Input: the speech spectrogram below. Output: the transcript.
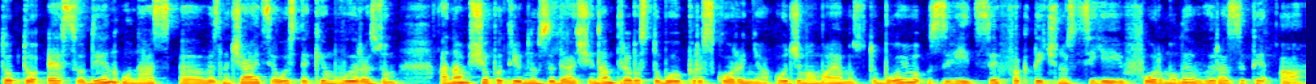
Тобто S1 у нас е, визначається ось таким виразом. А нам що потрібно в задачі? Нам треба з тобою прискорення. Отже, ми маємо з тобою звідси, фактично з цієї формули, виразити А.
